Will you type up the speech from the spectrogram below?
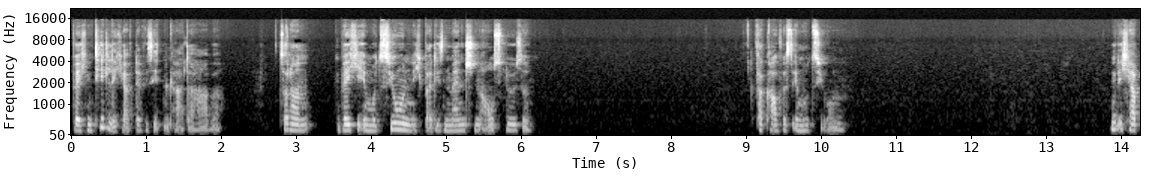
welchen Titel ich auf der Visitenkarte habe, sondern welche Emotionen ich bei diesen Menschen auslöse. Verkauf ist Emotion. Und ich habe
